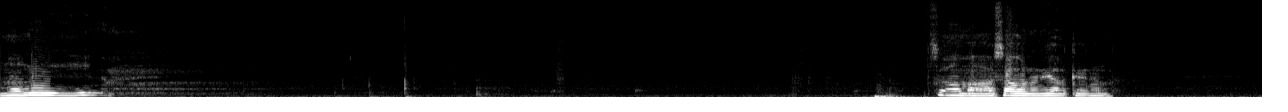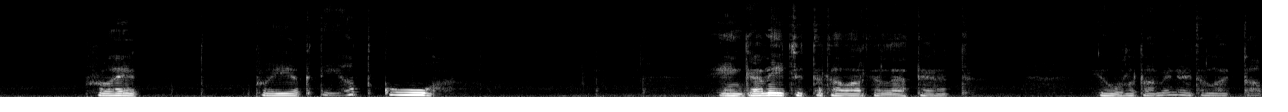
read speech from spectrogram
No niin. Saamaa saunan jälkeinen projekt, projekti jatkuu. Enkä viitsi tätä varten lähteä nyt juhlatamineita laittaa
